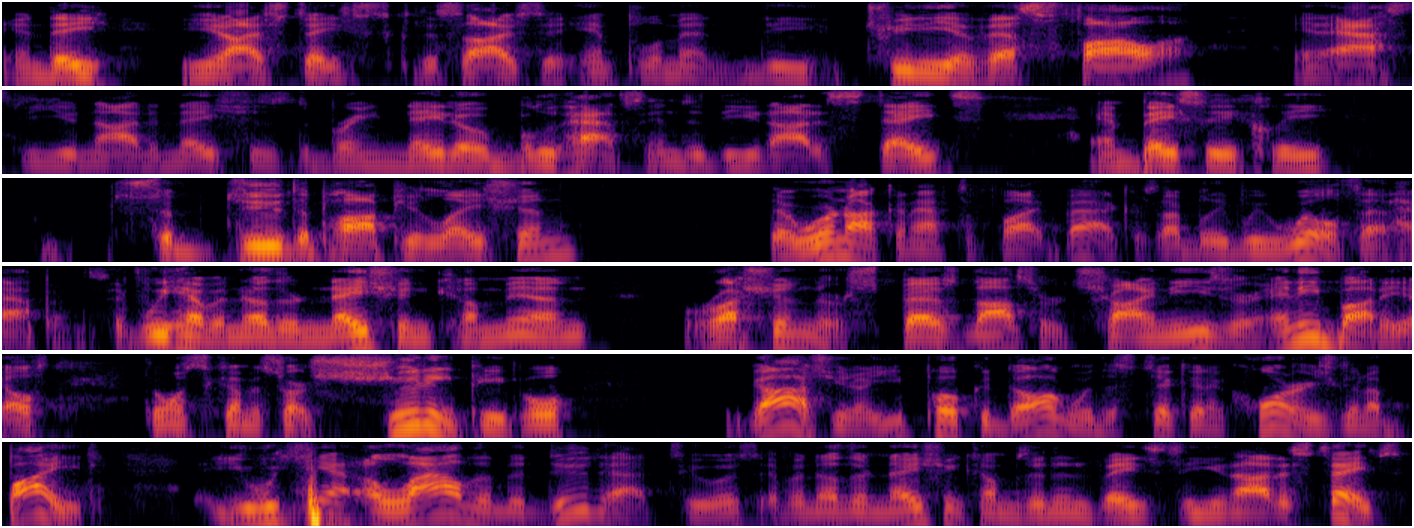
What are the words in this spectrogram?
and they, the United States decides to implement the Treaty of Westphalia and ask the United Nations to bring NATO blue hats into the United States and basically subdue the population, that we're not going to have to fight back because I believe we will if that happens. If we have another nation come in, Russian or Spetsnaz or Chinese or anybody else that wants to come and start shooting people, gosh, you know, you poke a dog with a stick in a corner, he's going to bite. We can't allow them to do that to us if another nation comes in and invades the United States.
